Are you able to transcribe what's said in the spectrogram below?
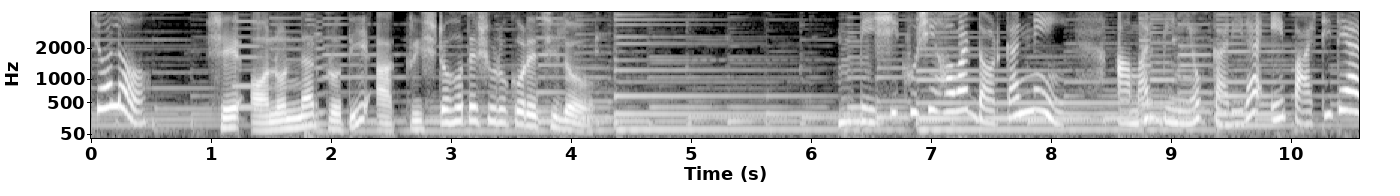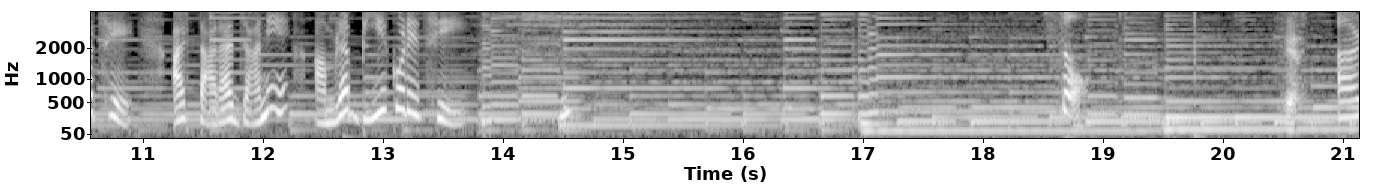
চলো। সে অনন্যার প্রতি আকৃষ্ট হতে শুরু করেছিল। বেশি খুশি হওয়ার দরকার নেই। আমার বিনিয়োগকারীরা এই পার্টিতে আছে আর তারা জানে আমরা বিয়ে করেছি। আর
